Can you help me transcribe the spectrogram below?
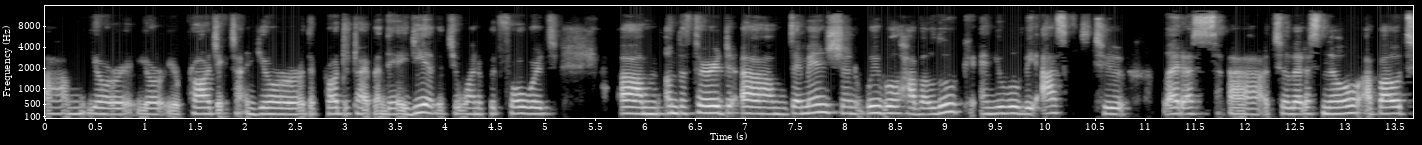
um, your your your project and your the prototype and the idea that you want to put forward. Um, on the third um, dimension we will have a look and you will be asked to let us uh, to let us know about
